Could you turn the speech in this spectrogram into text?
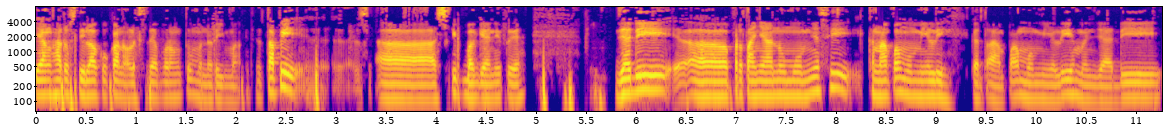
yang harus dilakukan oleh setiap orang tuh menerima. Gitu. Tapi uh, skip bagian itu ya. Jadi uh, pertanyaan umumnya sih kenapa memilih kenapa memilih menjadi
